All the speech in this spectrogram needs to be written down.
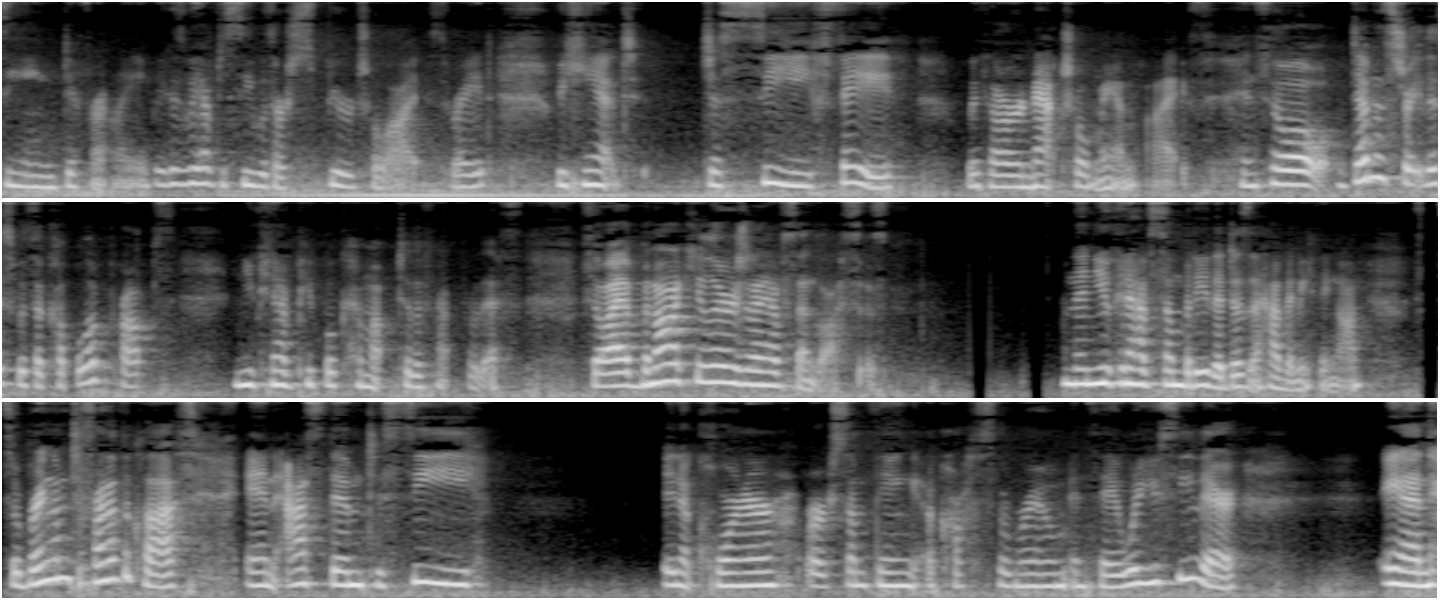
seeing differently because we have to see with our spiritual eyes, right? We can't just see faith with our natural man eyes. And so I'll demonstrate this with a couple of props, and you can have people come up to the front for this. So I have binoculars and I have sunglasses. And then you can have somebody that doesn't have anything on. So bring them to front of the class and ask them to see in a corner or something across the room and say, what do you see there? And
